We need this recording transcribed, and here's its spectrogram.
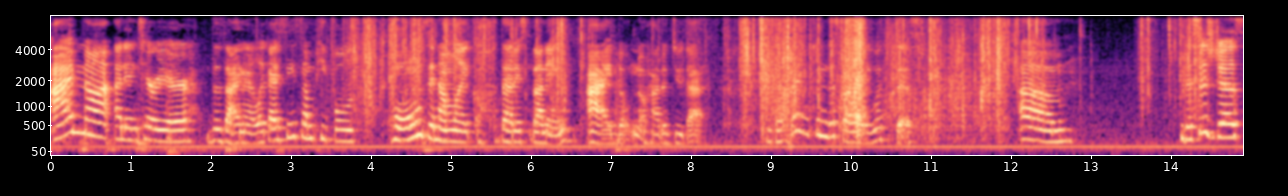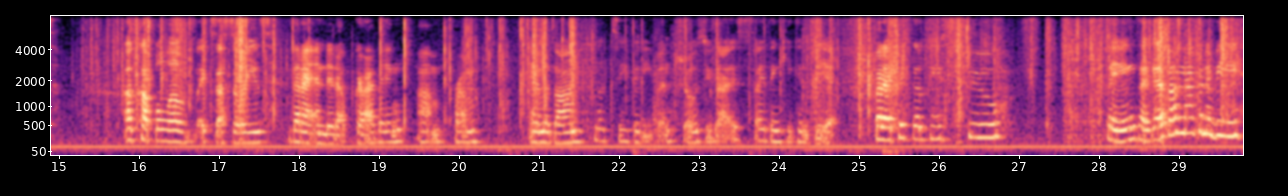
I'm not an interior designer. Like i see some people's homes and i'm like oh, that is stunning. I don't know how to do that. I guess I opened this already what's this. Um this is just a couple of accessories that I ended up grabbing um, from Amazon. Let's see if it even shows you guys. I think you can see it. But I picked up these two things. I guess I'm not going to be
